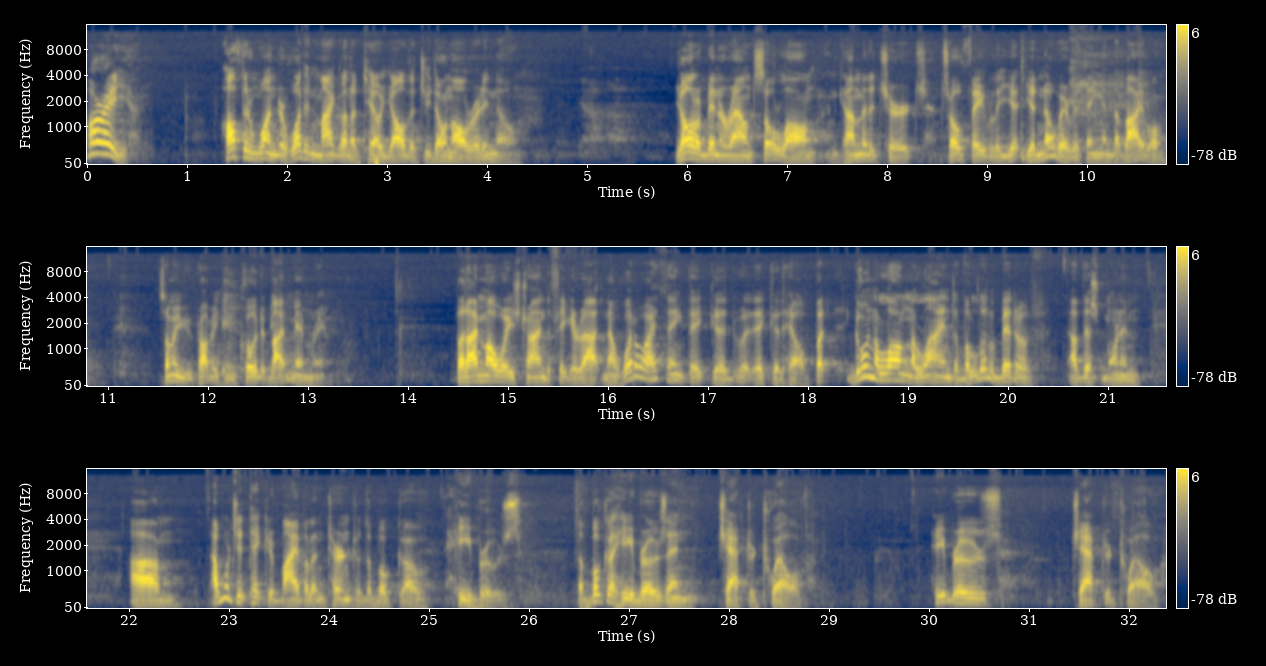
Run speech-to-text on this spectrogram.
All righty. Often wonder, what am I going to tell y'all that you don't already know? Y'all have been around so long and coming to church so faithfully, you, you know everything in the Bible. Some of you probably can quote it by memory. But I'm always trying to figure out now what do I think they could they could help. But going along the lines of a little bit of, of this morning, um, I want you to take your Bible and turn to the book of Hebrews, the book of Hebrews and chapter 12. Hebrews chapter 12.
